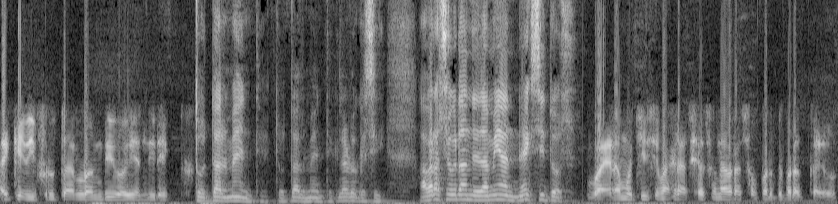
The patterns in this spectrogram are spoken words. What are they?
hay que disfrutarlo en vivo y en directo. Totalmente, totalmente, claro que sí. Abrazo grande, Damián, éxitos. Bueno, muchísimas gracias, un abrazo fuerte para ustedes.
